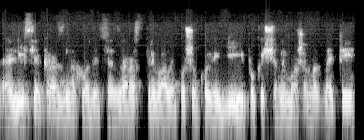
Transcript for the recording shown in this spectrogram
е, ліс якраз знаходиться. Зараз тривали пошукові дії. Поки що не можемо знайти.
